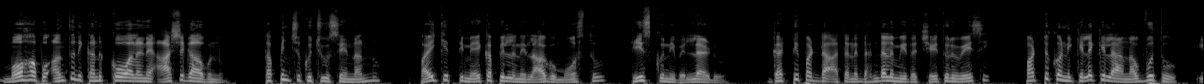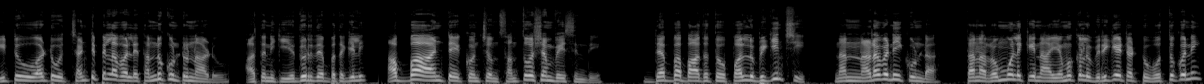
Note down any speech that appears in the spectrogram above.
మోహపు అంతుని కనుక్కోవాలనే ఆశగావును తప్పించుకు చూసే నన్ను పైకెత్తి మేకపిల్లని లాగు మోస్తూ తీసుకుని వెళ్ళాడు. గట్టిపడ్డ అతని దండలమీద చేతులు వేసి పట్టుకొని కిలకిలా నవ్వుతూ ఇటూ అటూ చంటిపిల్లవల్లే తన్నుకుంటున్నాడు. అతనికి ఎదురుదెబ్బ తగిలి అబ్బా అంటే కొంచెం సంతోషం వేసింది. దెబ్బ బాధతో పళ్ళు బిగించి నన్నడవనీకుండా తన రొమ్ములకి నా ఎముకలు విరిగేటట్టు ఒత్తుకొని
